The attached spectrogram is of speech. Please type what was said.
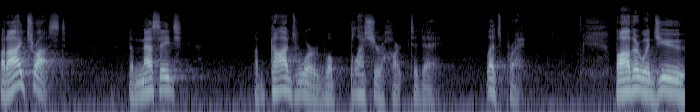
But I trust the message of God's Word will bless your heart today. Let's pray. Father, would you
